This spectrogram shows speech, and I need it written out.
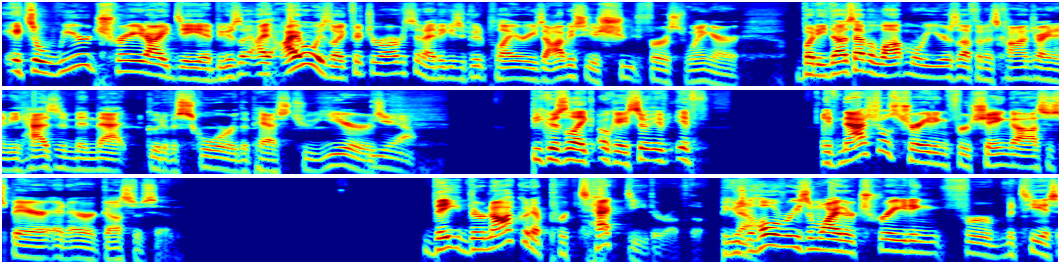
it's a weird trade idea because I I've always liked Viktor Arvidsson. I think he's a good player. He's obviously a shoot first winger, but he does have a lot more years left on his contract, and he hasn't been that good of a scorer the past two years. yeah. Because like okay, so if if if Nashville's trading for Shane Gostisbehere and Erik Gustafsson, they they're not going to protect either of them because No. the whole reason why they're trading for Mattias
